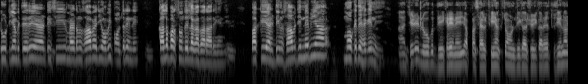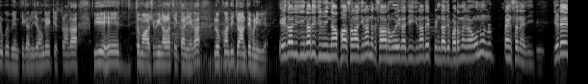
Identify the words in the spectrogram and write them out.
ਡਿਊਟੀਆਂ ਵੀ ਦੇ ਰਹੇ ਆ ਡੀਸੀ ਮੈਡਮ ਸਾਹਿਬ ਹੈ ਜੀ ਉਹ ਵੀ ਪਹੁੰਚ ਰਹੇ ਨੇ। ਕੱਲ ਪਰਸੋਂ ਦੇ ਲਗਾਤਾਰ ਆ ਰਹੀਆਂ ਜੀ। ਬਾਕੀ ਐਸਡੀਐਮ ਸਾਹਿਬ ਜਿੰਨੇ ਵੀ ਆ ਮੌਕੇ ਤੇ ਹੈਗੇ ਨੇ ਜੀ। ਜਿਹੜੇ ਲੋਕ ਦੇਖ ਰਹੇ ਨੇ ਆਪਾਂ ਸੈਲਫੀਆਂ ਖਿਚਾਉਣ ਦੀ ਕੋਸ਼ਿਸ਼ ਕਰ ਰਹੇ ਤੁਸੀਂ ਇਹਨਾਂ ਨੂੰ ਕੋਈ ਬੇਨਤੀ ਕਰਨੀ ਚਾਹੋਗੇ ਕਿਸ ਤਰ੍ਹਾਂ ਦਾ ਵੀ ਇਹ ਤਮਾਸ਼ਬੀਨ ਵਾਲਾ ਤਰੀਕਾ ਨਹੀਂ ਹੈਗਾ ਲੋਕਾਂ ਦੀ ਜਾਨ ਤੇ ਬਣੀ ਹੋਈ ਹੈ? ਇਹਦਾ ਜੀ ਜਿਨ੍ਹਾਂ ਦੀ ਜ਼ਮੀਨਾਂ ਫਸਲਾਂ ਜਿਨ੍ਹਾਂ ਨੁਕਸਾਨ ਹੋਏਗਾ ਜੀ ਜਿਨ੍ਹਾਂ ਦੇ ਪਿੰਡਾਂ 'ਚ ਵੜਨਗਾ ਉਹਨੂੰ ਟੈਨਸ਼ਨ ਹੈ ਜੀ। ਜਿਹੜੇ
